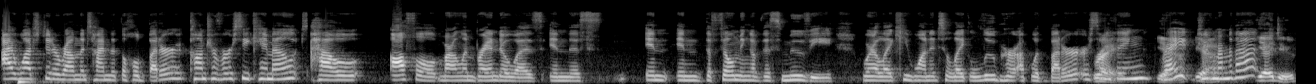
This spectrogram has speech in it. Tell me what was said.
I watched it around the time that the whole butter controversy came out. How awful Marlon Brando was in this in in the filming of this movie where like he wanted to like lube her up with butter or something, Yeah, right? Do yeah. you remember that? Yeah, I do.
